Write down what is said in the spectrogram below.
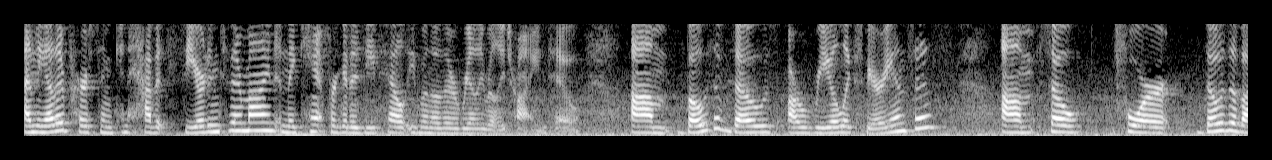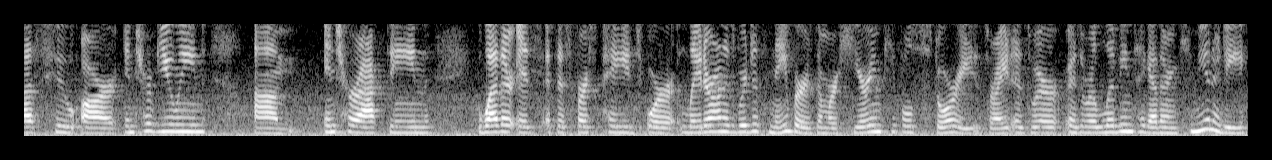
and the other person can have it seared into their mind and they can't forget a detail even though they're really, really trying to. Um, both of those are real experiences. Um, so for those of us who are interviewing, um, interacting, whether it's at this first page or later on as we're just neighbors and we're hearing people's stories, right? As we're as we're living together in community,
